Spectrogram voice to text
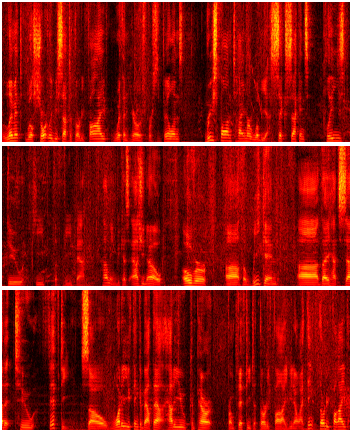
limit will shortly be set to 35 within heroes versus villains. Respawn timer will be at 6 seconds. Please do keep the feedback coming because as you know, over uh, the weekend, uh, they had set it to 50. So what do you think about that? How do you compare it from 50 to 35. You know, I think 35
